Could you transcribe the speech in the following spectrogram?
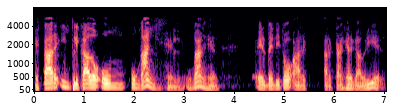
estar implicado un, un ángel, un ángel, el bendito arcángel Gabriel.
